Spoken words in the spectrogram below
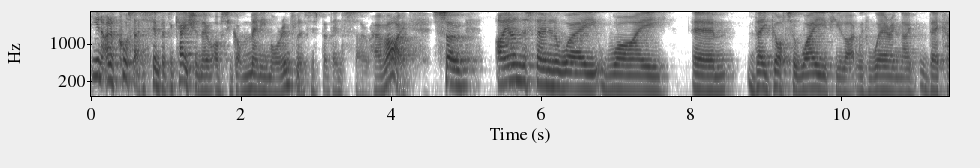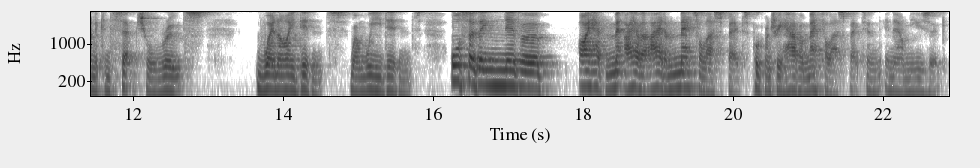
you know, and of course that's a simplification. They've obviously got many more influences, but then so have I. So I understand in a way why um, they got away, if you like, with wearing their, their kind of conceptual roots when I didn't, when we didn't. Also, they never. I had me, I have a, I had a metal aspect. Porcupine Tree have a metal aspect in, in our music.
